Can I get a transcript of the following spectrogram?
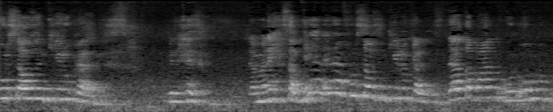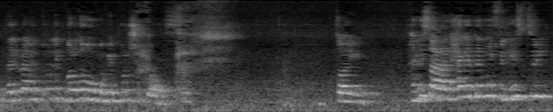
4000 kilocalories بالحسب لما نحسب حسبناها لقينا 4000 kilocalories ده طبعا والأم غالبا بتقول لك برضه هو ما بياكلش كويس. طيب هنسأل على حاجة تانية في ال history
